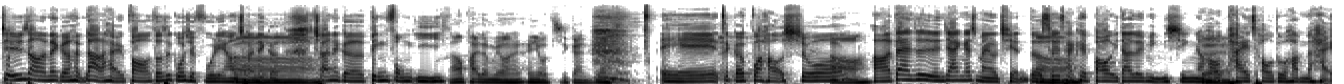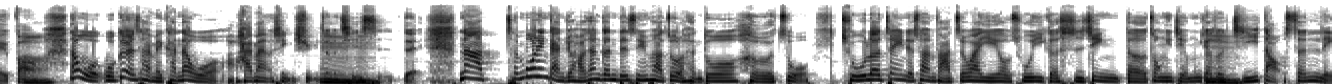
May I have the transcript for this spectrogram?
捷运上的那个很大的海报，都是郭雪芙脸，然后穿那个、啊、穿那个冰风衣，然后拍的没有很很有质感这样。哎，这个不好说啊，好，但是人家应该是蛮有钱的，所以才可以包一大堆明星，然后拍超多他们的海报。那我我个人是还没看，但我还蛮有兴趣的。其实，对，那陈柏霖感觉好像跟 Disney Plus 做了很多合作，除了正义的算法之外，也有出一个实境的综艺节目，叫做《极岛森林》。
